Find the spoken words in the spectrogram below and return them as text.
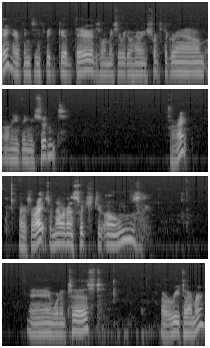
Okay, everything seems to be good there. Just want to make sure we don't have any shorts to ground on anything we shouldn't. Alright, that's alright. So now we're going to switch to ohms. And we're going to test our retimer.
